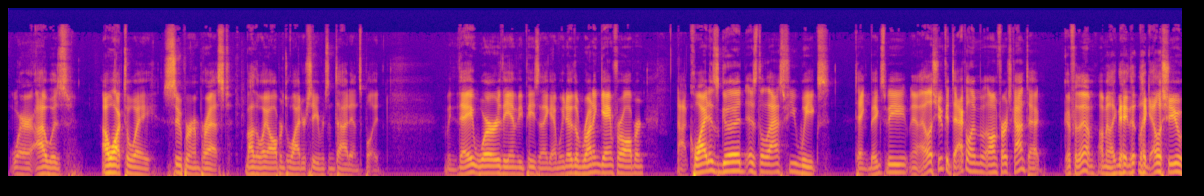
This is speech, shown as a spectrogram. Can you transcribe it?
where I was I walked away super impressed by the way Auburn's wide receivers and tight ends played. I mean, they were the MVPs in that game. We know the running game for Auburn, not quite as good as the last few weeks. Tank Bigsby, you know, LSU could tackle him on first contact. Good for them. I mean, like they like LSU.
